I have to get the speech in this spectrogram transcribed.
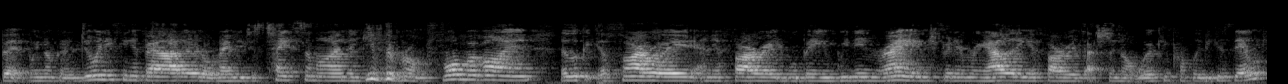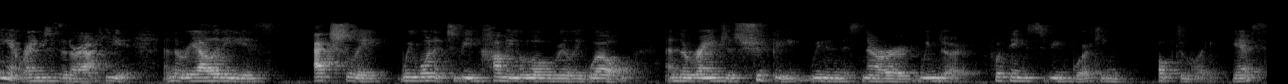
but we're not going to do anything about it, or maybe just take some iron. They give the wrong form of iron. They look at your thyroid, and your thyroid will be within range, but in reality, your thyroid's actually not working properly because they're looking at ranges that are out here. And the reality is, actually, we want it to be humming along really well, and the ranges should be within this narrow window for things to be working optimally. Yes?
